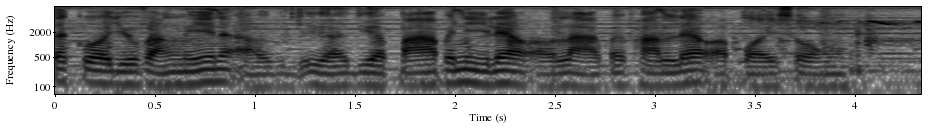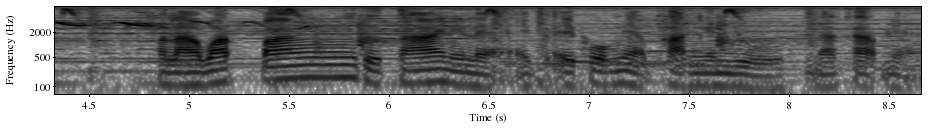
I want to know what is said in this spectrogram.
ตะกัวอยู่ฝั่งนี้นะเอาเหยื่อเหยื่อปลาไปนี่แล้วเอาลากไปพันแล้วเอาปล่อยทรง เวลาวัดปังสุดท้ายนี่แหละไอ้ไอ้พวกเนี่ยพันกันอยู่นะครับเนี่ย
